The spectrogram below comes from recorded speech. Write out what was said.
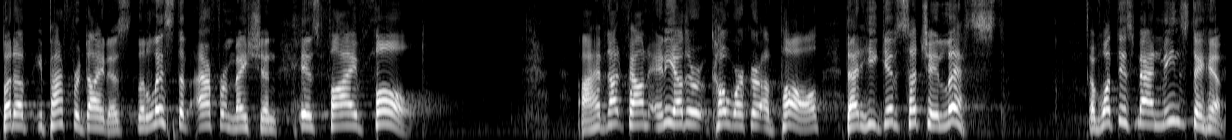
but of Epaphroditus, the list of affirmation is fivefold. I have not found any other co worker of Paul that he gives such a list of what this man means to him.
